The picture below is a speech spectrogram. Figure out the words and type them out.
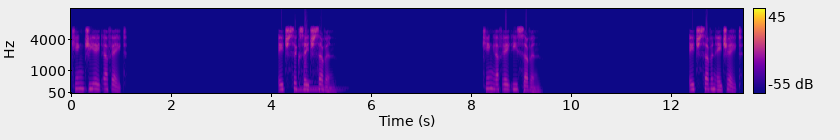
King g8 f8. H6 h7. King f8 e7. h7 h8.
